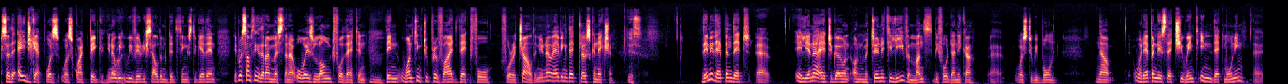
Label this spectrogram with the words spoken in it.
Mm. So the age gap was was quite big. You know, we, Right. we very seldom did things together, and it was something that I missed, and I always longed for that, and then wanting to provide that for for a child, and you know, having that close connection. Yes. Then it happened that uh, Elena had to go on, on maternity leave a month before Danica uh, was to be born. Now, what happened is that she went in that morning uh,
